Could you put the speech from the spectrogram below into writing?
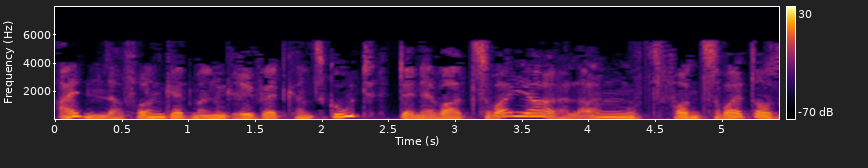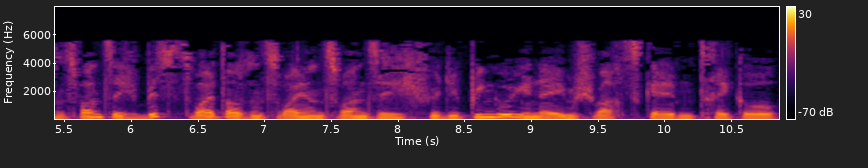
Einen davon kennt man in Krefeld ganz gut, denn er war zwei Jahre lang von 2020 bis 2022 für die Pinguine im schwarz-gelben Trikot,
